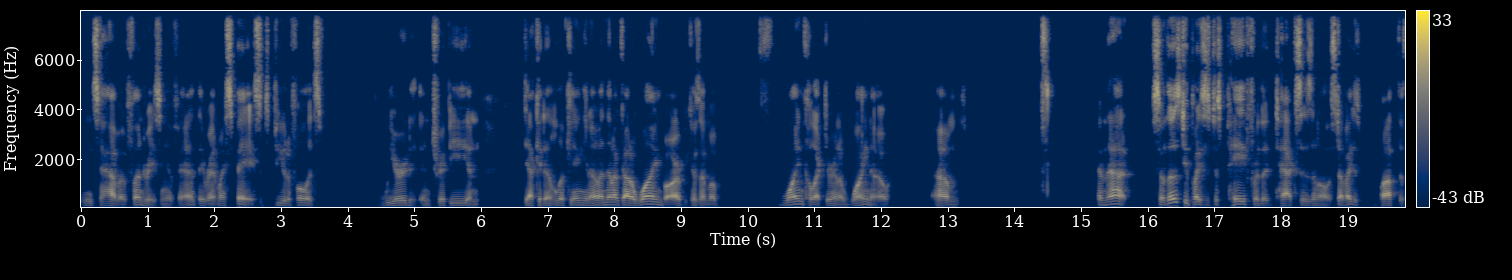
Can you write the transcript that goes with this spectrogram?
needs to have a fundraising event. They rent my space. It's beautiful. It's weird and trippy and decadent looking, you know. And then I've got a wine bar because I'm a wine collector and a wino. Um, and that, so those two places just pay for the taxes and all the stuff. I just bought the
